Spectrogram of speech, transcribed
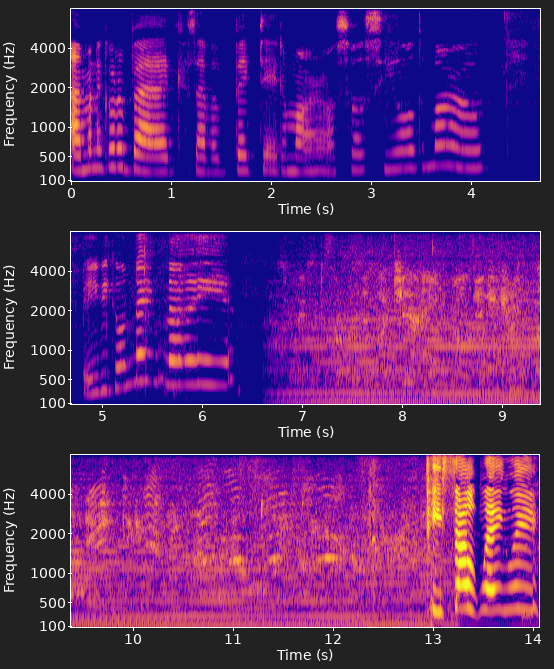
I'm gonna go to bed because I have a big day tomorrow. So I'll see you all tomorrow. Baby, go night night Peace out, Langley.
